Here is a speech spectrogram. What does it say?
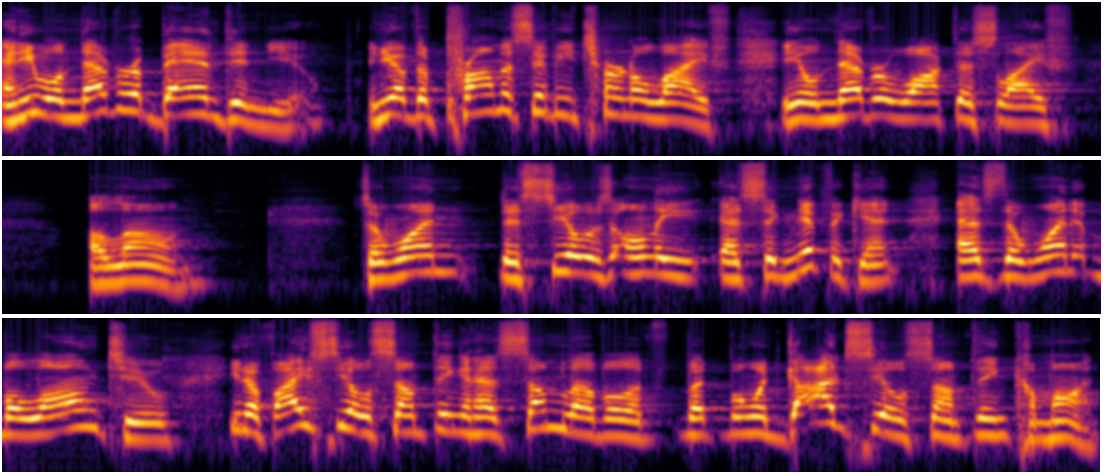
And He will never abandon you. And you have the promise of eternal life, and you'll never walk this life alone. So, one, the seal was only as significant as the one it belonged to. You know, if I seal something, it has some level of, but, but when God seals something, come on.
